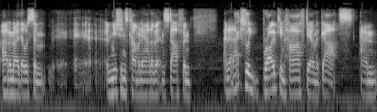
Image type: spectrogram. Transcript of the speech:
I don't know, there was some uh, emissions coming out of it and stuff, and and it actually broke in half down the guts, and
